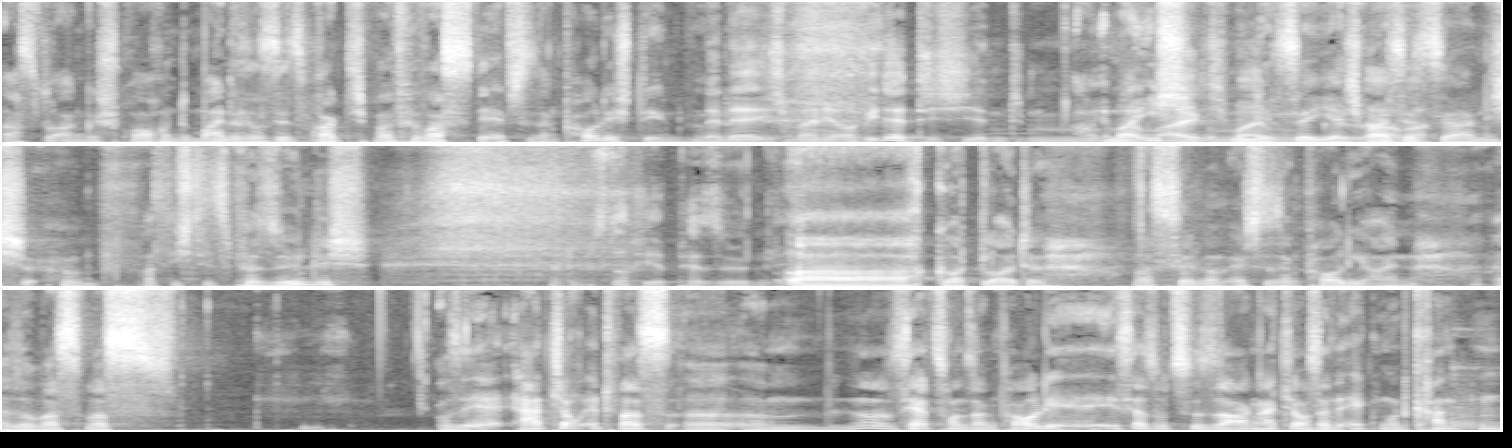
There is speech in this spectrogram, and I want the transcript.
hast du angesprochen. Du meintest das jetzt praktisch mal, für was der FC St. Pauli stehen würde. nee, ich meine ja auch wieder dich hier. in immer ich, ich bin jetzt ja hier, ich weiß Gelaber. jetzt ja nicht, äh, was ich jetzt persönlich Ja, du bist doch hier persönlich. Ach Gott, Leute, was fällt mir am FC St. Pauli ein? Also was, was, also er, er hat ja auch etwas, äh, ähm, das Herz von St. Pauli, er ist ja sozusagen, hat ja auch seine Ecken und Kanten.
